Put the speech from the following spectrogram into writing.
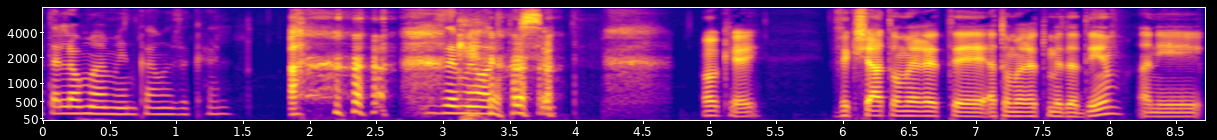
אתה לא מאמין כמה זה קל. זה מאוד פשוט. אוקיי. וכשאת אומרת, אה, את אומרת מדדים, אני,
